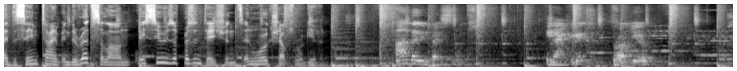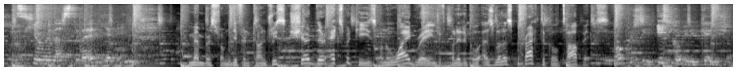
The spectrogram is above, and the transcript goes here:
At the same time, in the Red Salon, a series of presentations and workshops were given. Underinvestment in aggregate throughout Europe. is here with us today, Yemi. Members from different countries shared their expertise on a wide range of political as well as practical topics. Democracy is communication.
